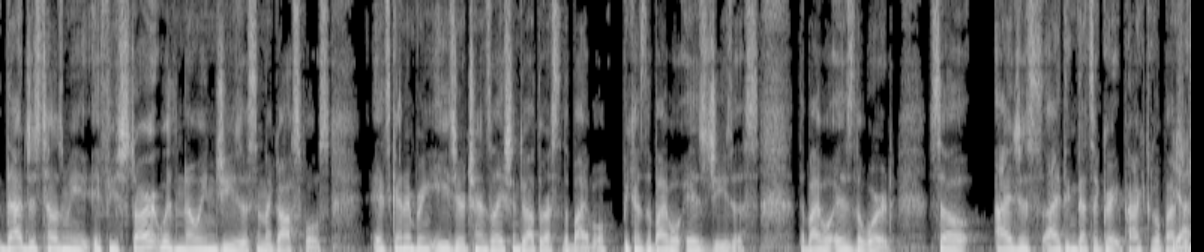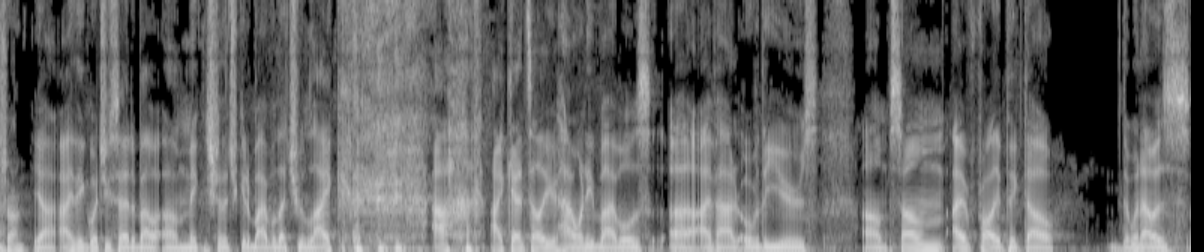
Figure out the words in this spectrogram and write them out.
that just tells me if you start with knowing Jesus in the gospels, it's going to bring easier translation throughout the rest of the Bible because the Bible is Jesus. The Bible is the word. So I just, I think that's a great practical Pastor Yeah, Sean. yeah. I think what you said about um, making sure that you get a Bible that you like. uh, I can't tell you how many Bibles uh, I've had over the years. Um, some I've probably picked out when I was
